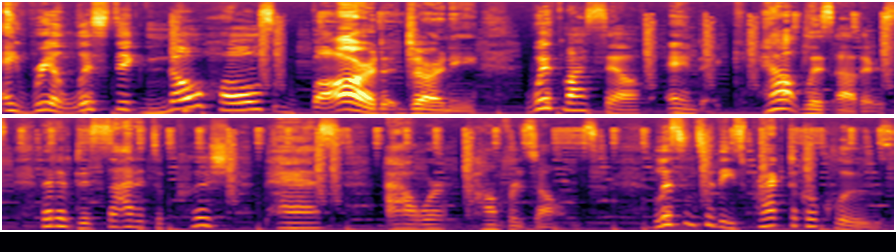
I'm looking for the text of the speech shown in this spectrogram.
a realistic, no holds barred journey with myself and countless others that have decided to push past our comfort zones. Listen to these practical clues,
